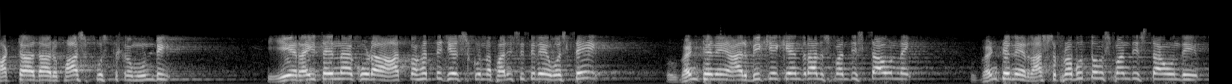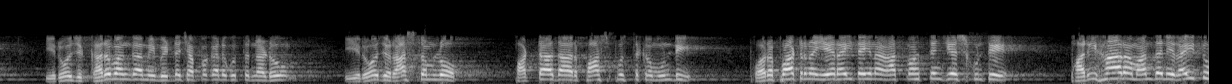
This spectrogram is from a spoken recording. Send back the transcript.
పట్టాదారు పాస్ పుస్తకం ఉండి ఏ రైతైనా కూడా ఆత్మహత్య చేసుకున్న పరిస్థితులే వస్తే వెంటనే ఆర్బీకే కేంద్రాలు స్పందిస్తూ ఉన్నాయి. వెంటనే రాష్ట్ర ప్రభుత్వం స్పందిస్తూ ఉంది. ఈరోజు గర్వంగా మీ బిడ్డ చెప్పగలుగుతున్నాడు. ఈరోజు రాష్ట్రంలో పట్టాదారు పాస్ పుస్తకం ఉండి పొరపాటున ఏ రైతైనా ఆత్మహత్యం చేసుకుంటే పరిహారం అందని రైతు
